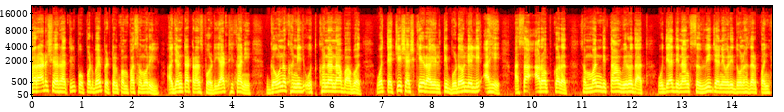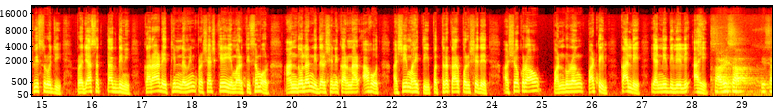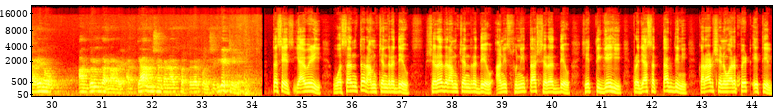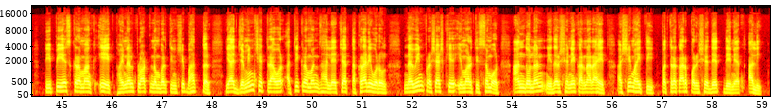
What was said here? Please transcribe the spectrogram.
कराड शहरातील पोपटबाई पेट्रोल पंपासमोरील अजंता ट्रान्सपोर्ट या ठिकाणी गौण खनिज उत्खननाबाबत व त्याची शासकीय रॉयल्टी बुडवलेली आहे असा आरोप करत संबंधितांविरोधात उद्या दिनांक सव्वीस जानेवारी दोन हजार पंचवीस रोजी प्रजासत्ताक दिनी कराड येथील नवीन प्रशासकीय इमारतीसमोर आंदोलन निदर्शने करणार आहोत अशी माहिती पत्रकार परिषदेत अशोकराव पांडुरंग पाटील काले यांनी दिलेली आहे. साडेसहा ते साडेनऊ आंदोलन करणार आहे. आणि त्या अनुषंगाने आज पत्रकार परिषद घेतलेली आहे. तसेच यावेळी वसंत रामचंद्र देव शरद रामचंद्र देव आणि सुनीता शरद देव हे तिघेही प्रजासत्ताक दिनी कराड शनिवारपेठ येथील टी पी एस क्रमांक एक फायनल प्लॉट नंबर तीनशे बहात्तर या जमीन क्षेत्रावर अतिक्रमण झाल्याच्या तक्रारीवरून नवीन प्रशासकीय इमारतीसमोर आंदोलन निदर्शने करणार आहेत अशी माहिती पत्रकार परिषदेत देण्यात आली.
